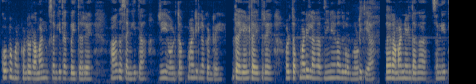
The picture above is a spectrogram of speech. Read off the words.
ಕೋಪ ಮಾಡ್ಕೊಂಡು ರಮಣ್ ಸಂಗೀತಕ್ಕೆ ಬೈತಾರೆ. ಆಗ ಸಂಗೀತ ರೀ, ಅವಳು ತಪ್ಪು ಮಾಡಿಲ್ಲ ಕಣ್ರಿ ಅಂತ ಹೇಳ್ತಾ ಇದ್ರೆ ಅವಳು ತಪ್ಪು ಮಾಡಿಲ್ಲ ಅನ್ನೋದು ನೀನೇನಾದರೂ ಹೋಗಿ ನೋಡಿದ್ಯಾ? ರಾಮಣ್ಣ ರಮಣ್ ಹೇಳಿದಾಗ, ಸಂಗೀತ,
